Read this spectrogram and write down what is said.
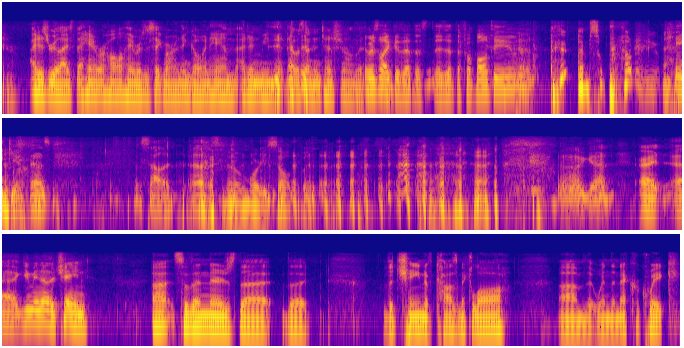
Here. I just realized the Hammerhal, Hammers a Sigmar, and then going ham. I didn't mean that. That was unintentional. But It was like, is that the is that the football team? I'm so proud of you. thank you. That was, that was solid. Uh, It's no Morty Salt, but, but oh god. All right, uh, give me another chain. Uh, so then there's the the the chain of cosmic law um, that when the necroquake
